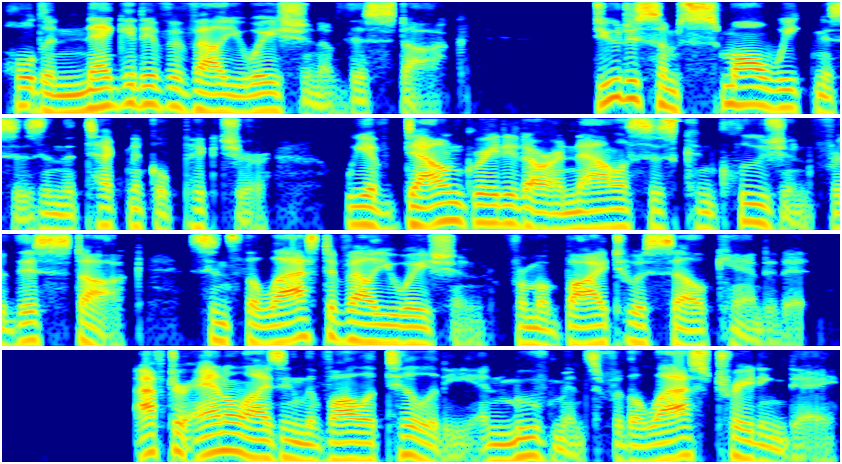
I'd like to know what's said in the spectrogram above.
hold a negative evaluation of this stock. Due to some small weaknesses in the technical picture, we have downgraded our analysis conclusion for this stock since the last evaluation from a buy to a sell candidate. After analyzing the volatility and movements for the last trading day,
